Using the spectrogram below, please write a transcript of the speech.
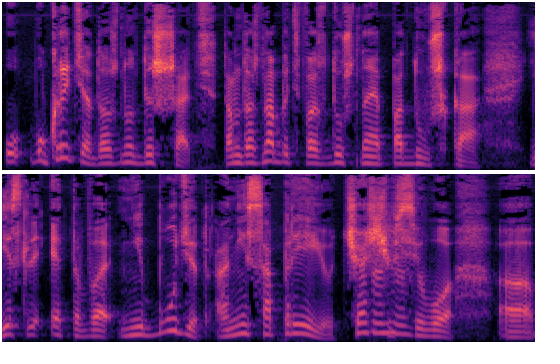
укрытие должно дышать, там должна быть воздушная подушка. Если этого не будет, они сопреют. Чаще угу. всего э,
